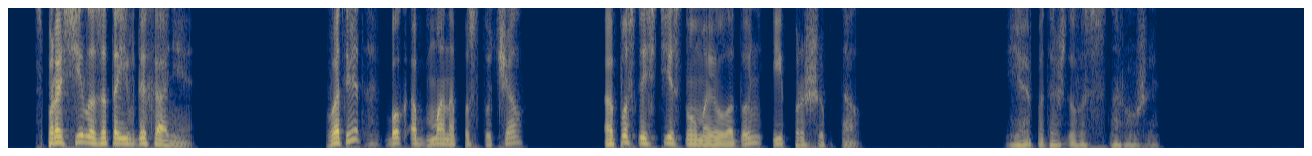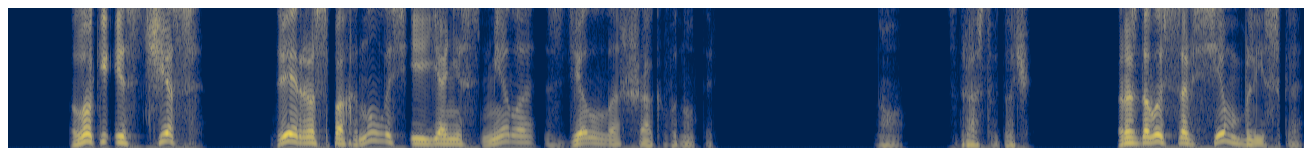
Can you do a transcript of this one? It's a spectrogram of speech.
— спросила, затаив дыхание. В ответ бог обмана постучал, а после стиснул мою ладонь и прошептал. «Я подожду вас снаружи». Локи исчез, дверь распахнулась, и я не смело сделала шаг внутрь. «Ну, здравствуй, дочь». Раздалось совсем близко.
